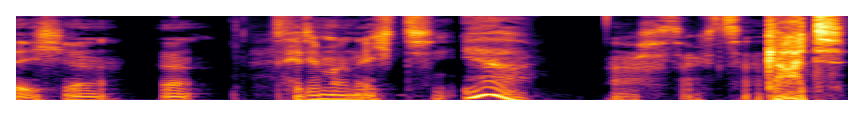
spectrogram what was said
ehrlich, ja. ja. Das hätte man echt. Ja. Ach, sagt's ja. Gott.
